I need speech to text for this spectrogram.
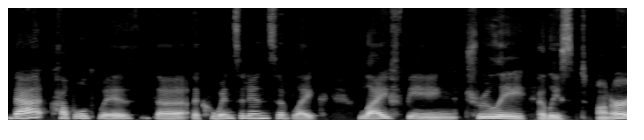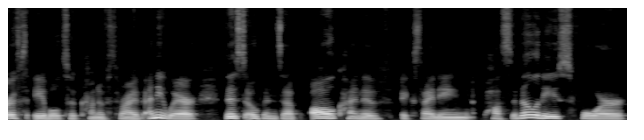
that coupled with the the coincidence of like life being truly, at least on Earth, able to kind of thrive anywhere, this opens up all kind of exciting possibilities for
